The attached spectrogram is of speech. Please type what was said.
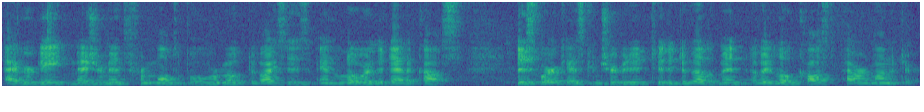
aggregate measurements from multiple remote devices and lower the data costs. This work has contributed to the development of a low-cost power monitor.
